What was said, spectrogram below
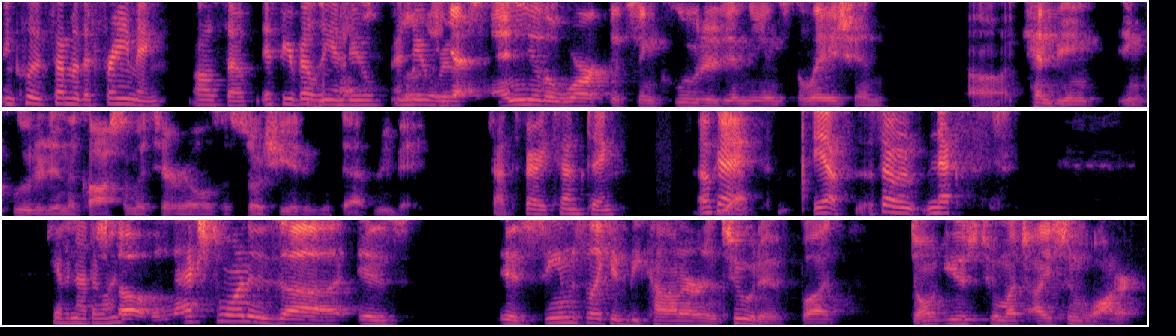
include some of the framing also if you're building yes. a new a new roof. Yes, any of the work that's included in the installation uh, can be included in the cost of materials associated with that rebate. That's very tempting. Okay. Yeah. Yes. So next you have another one? So the next one is uh is is seems like it'd be counterintuitive, but don't use too much ice and water.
